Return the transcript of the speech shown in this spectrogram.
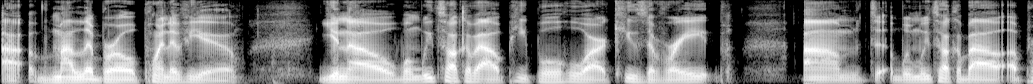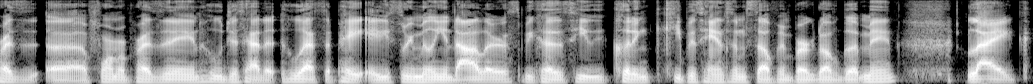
uh, my liberal point of view. You know, when we talk about people who are accused of rape, um, when we talk about a president, uh, former president who just had a, who has to pay eighty three million dollars because he couldn't keep his hands to himself in Bergdorf Goodman, like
